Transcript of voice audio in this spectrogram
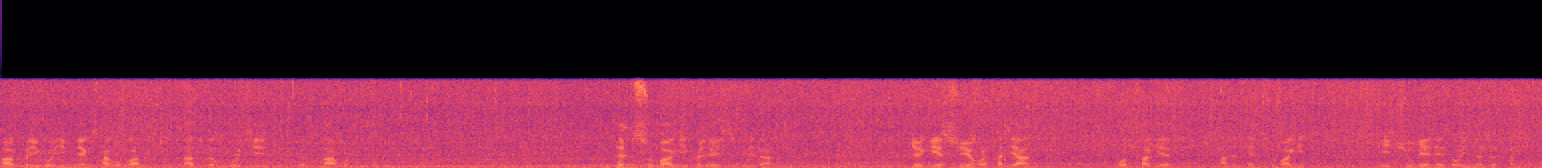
아, 그리고 인명사고가 났던 곳이 였나 봅니다. 현수막이 걸려 있습니다. 여기에 수영을 하지 않, 못하게 하는 현수막이 이 주변에도 있는 듯 합니다.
